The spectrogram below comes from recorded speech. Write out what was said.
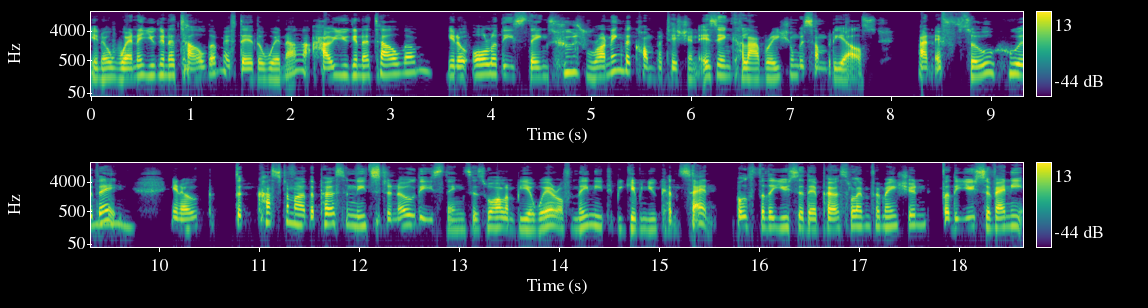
You know when are you going to tell them if they're the winner? How are you going to tell them? You know all of these things. Who's running the competition is in collaboration with somebody else. And if so who are they? Mm. you know the customer the person needs to know these things as well and be aware of and they need to be giving you consent both for the use of their personal information for the use of any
